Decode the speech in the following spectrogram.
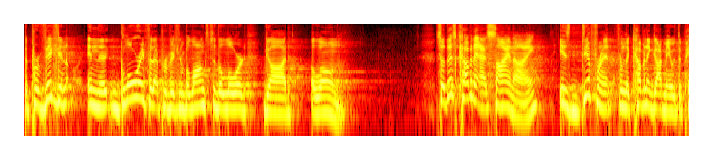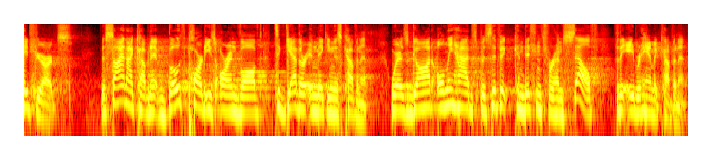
The provision and the glory for that provision belongs to the Lord God alone. So, this covenant at Sinai is different from the covenant God made with the patriarchs. The Sinai covenant, both parties are involved together in making this covenant, whereas God only had specific conditions for himself for the Abrahamic covenant.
